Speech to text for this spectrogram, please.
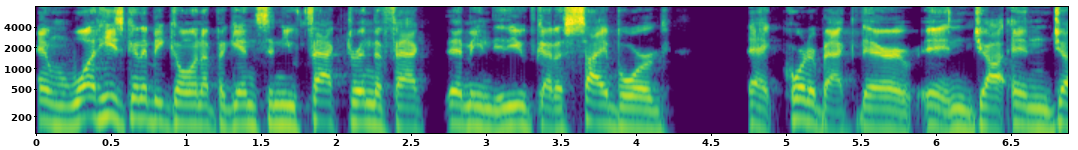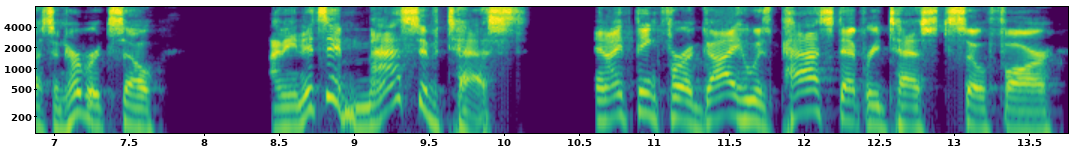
and what he's going to be going up against. And you factor in the fact, I mean, you've got a cyborg at quarterback there in, jo- in Justin Herbert. So, I mean, it's a massive test. And I think for a guy who has passed every test so far,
